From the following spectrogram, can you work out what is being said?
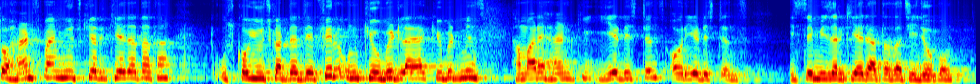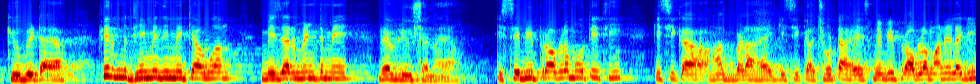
तो हैंड्स पैम यूज़ किया जाता था, उसको यूज़ करते थे। फिर उन क्यूबिट लाया। क्यूबिट मीन्स हमारे हैंड की ये डिस्टेंस और ये डिस्टेंस इससे मेज़र किया जाता था चीज़ों को। क्यूबिट आया। फिर धीमे धीमे क्या हुआ? मेज़रमेंट में रेवोल्यूशन आया। इससे भी प्रॉब्लम होती थी। किसी का हाथ बड़ा है, किसी का छोटा है, इसमें भी प्रॉब्लम आने लगी।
